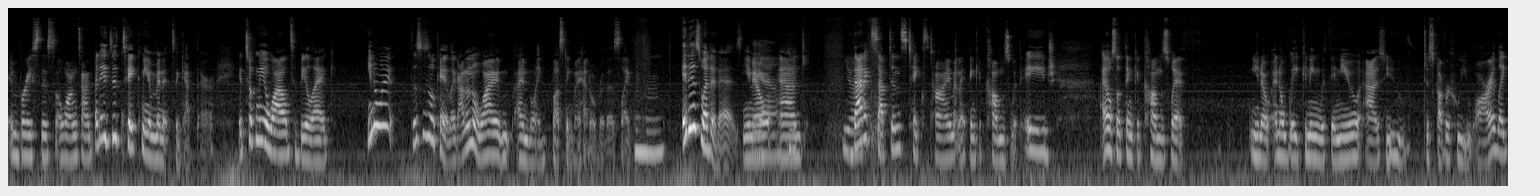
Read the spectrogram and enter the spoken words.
embraced this a long time, but it did take me a minute to get there. It took me a while to be like, you know what? This is okay. Like, I don't know why I'm, I'm like busting my head over this. Like, mm-hmm. it is what it is, you know? Yeah. And Yeah. that acceptance takes time and i think it comes with age i also think it comes with you know an awakening within you as you discover who you are like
